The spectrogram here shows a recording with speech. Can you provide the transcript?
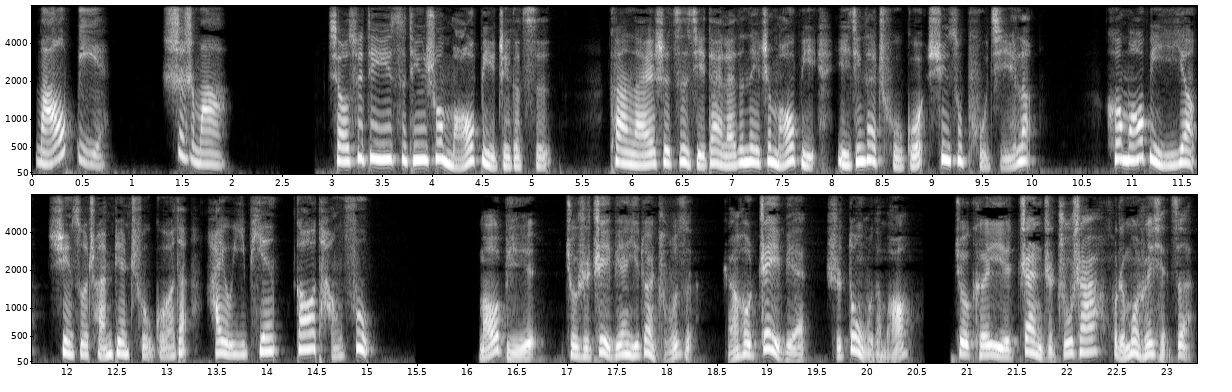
毛笔是什么？小翠第一次听说“毛笔”这个词，看来是自己带来的那支毛笔已经在楚国迅速普及了。和毛笔一样迅速传遍楚国的，还有一篇《高唐赋》。毛笔就是这边一段竹子，然后这边是动物的毛，就可以蘸着朱砂或者墨水写字，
